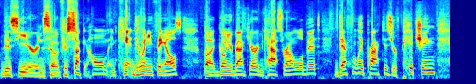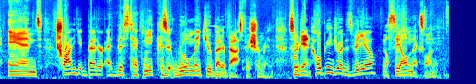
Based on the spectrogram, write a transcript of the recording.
this year. And so if you're stuck at home and can't do anything else, but go in your backyard and cast around a little bit, definitely practice your pitching and try to get better at this technique because it will make you a better bass fisherman. So again, hope you enjoyed this video and I'll see you all in the next one.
